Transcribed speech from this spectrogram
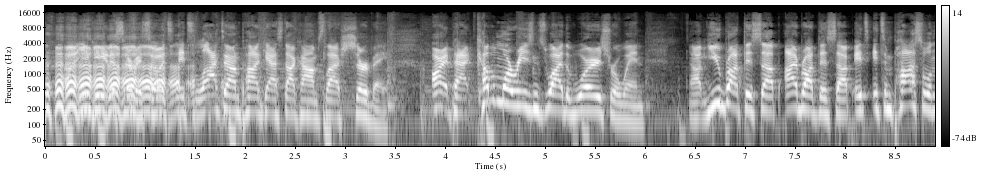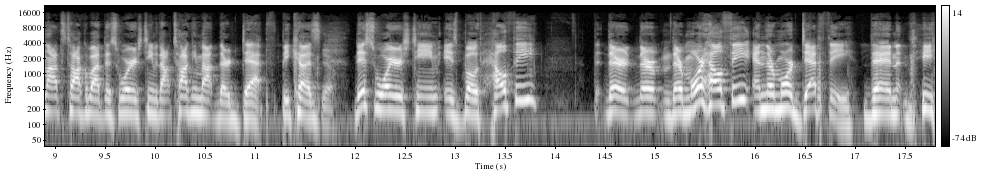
uh, you can get a survey. So it's, it's lockedonpodcast.com slash survey. All right, Pat, couple more reasons why the Warriors will win. Um, you brought this up. I brought this up. It's it's impossible not to talk about this Warriors team without talking about their depth because yeah. this Warriors team is both healthy. They're they're they're more healthy and they're more depthy than the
